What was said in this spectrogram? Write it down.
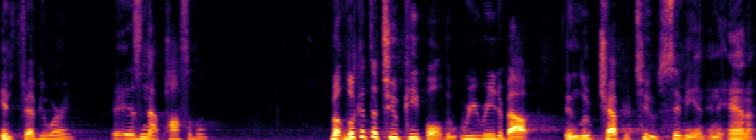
in February? Isn't that possible? But look at the two people that we read about in Luke chapter 2 Simeon and Anna.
